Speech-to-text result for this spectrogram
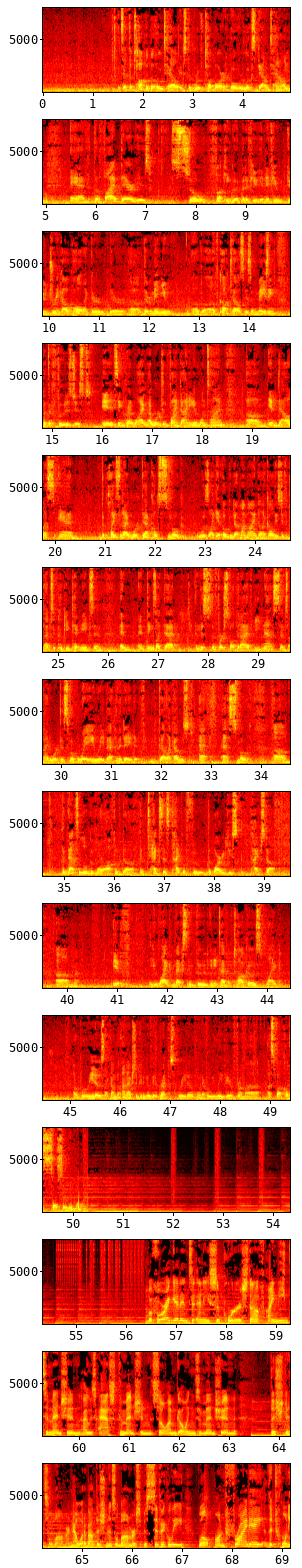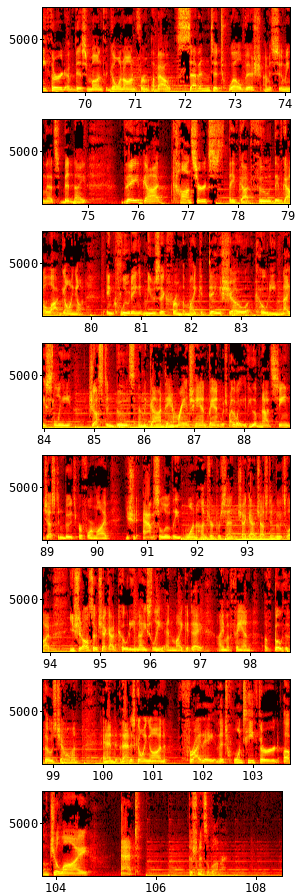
It's at the top of a hotel. It's the rooftop bar and it overlooks downtown. And the vibe there is so fucking good. But if you and if you do drink alcohol, like their their uh, their menu of, uh, of cocktails is amazing. But their food is just it's incredible. I, I worked in fine dining at one time um, in Dallas, and the place that I worked at called Smoke was like it opened up my mind to like all these different types of cooking techniques and and and things like that. And this is the first spot that I have eaten at since I had worked at Smoke way way back in the day that felt like I was at at Smoke. Um, but that's a little bit more off of the the Texas type of food, the barbecue type stuff. Um, if you like Mexican food, any type of tacos, like or burritos. Like I'm, I'm actually going to go get a breakfast burrito whenever we leave here from a, a spot called Salsa Limon. Before I get into any supporter stuff, I need to mention, I was asked to mention, so I'm going to mention the Schnitzel Bomber. Now, what about the Schnitzel Bomber specifically? Well, on Friday, the 23rd of this month, going on from about 7 to 12 ish, I'm assuming that's midnight, they've got concerts, they've got food, they've got a lot going on including music from the Micah Day Show, Cody Nicely, Justin Boots, and the Goddamn Ranch Hand Band. Which, by the way, if you have not seen Justin Boots perform live, you should absolutely 100% check out Justin Boots live. You should also check out Cody Nicely and Micah Day. I am a fan of both of those gentlemen. And that is going on Friday, the 23rd of July at the Schnitzel Bomber.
